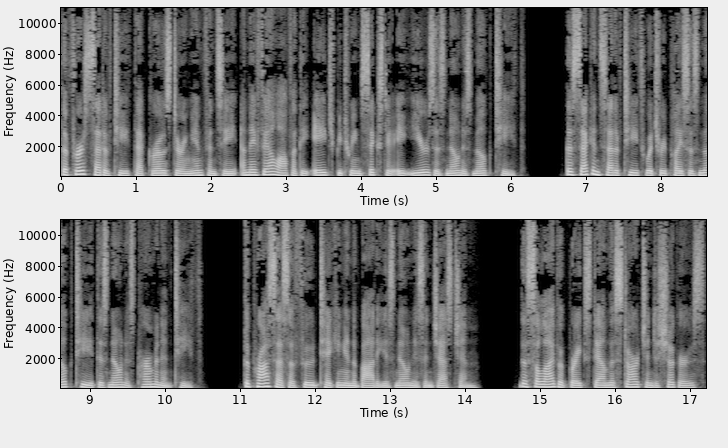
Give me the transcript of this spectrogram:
The first set of teeth that grows during infancy and they fail off at the age between 6 to 8 years is known as milk teeth. The second set of teeth, which replaces milk teeth, is known as permanent teeth. The process of food taking in the body is known as ingestion. The saliva breaks down the starch into sugars.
